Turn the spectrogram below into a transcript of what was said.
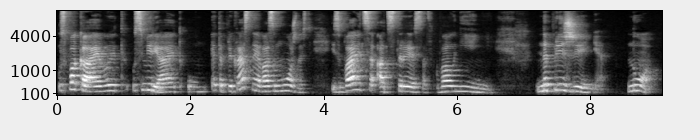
успокаивает усмиряет ум. Это прекрасная возможность избавиться от стрессов волнений напряжения. Но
